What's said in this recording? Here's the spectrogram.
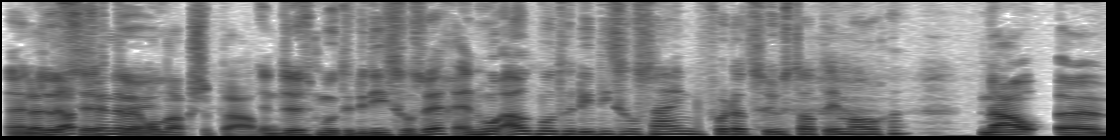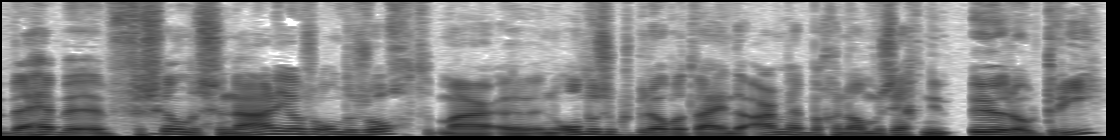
En dat, dus dat vinden we onacceptabel. En dus moeten die diesels weg. En hoe oud moeten die diesels zijn voordat ze uw stad in mogen? Nou, uh, we hebben verschillende scenario's onderzocht. Maar uh, een onderzoeksbureau wat wij in de arm hebben genomen... zegt nu euro 3.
